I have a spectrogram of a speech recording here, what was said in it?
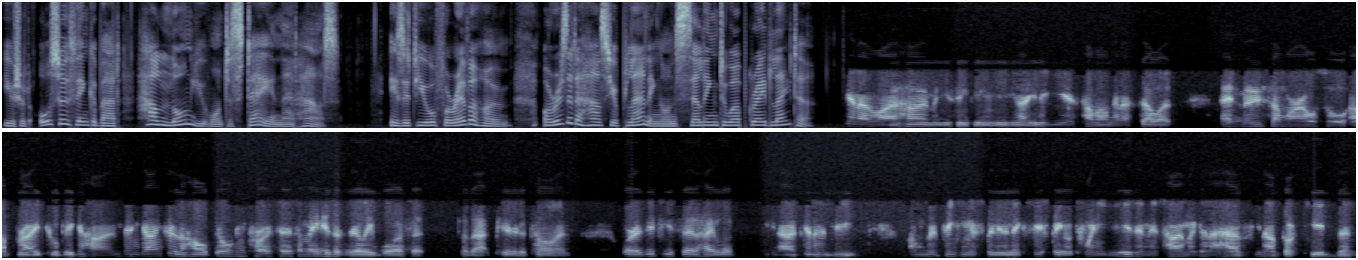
you should also think about how long you want to stay in that house. Is it your forever home, or is it a house you're planning on selling to upgrade later? You know, buy a home and you're thinking, you know, in a year's time I'm going to sell it and move somewhere else or upgrade to a bigger home. And going through the whole building process, I mean, is it really worth it for that period of time? Whereas if you said, hey, look, you know, it's going to be, I'm thinking of spending the next 15 or 20 years in this home. We're going to have, you know, I've got kids and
